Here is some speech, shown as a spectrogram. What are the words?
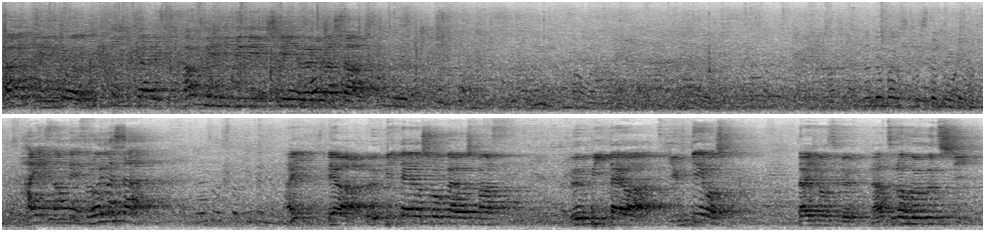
はい、えー、ではウーピー隊3名に出てきていただきました。はい、3名揃いました。はい、ではウーピー隊の紹介をします。ウーピー隊は岐阜県を代表する夏の風物詩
